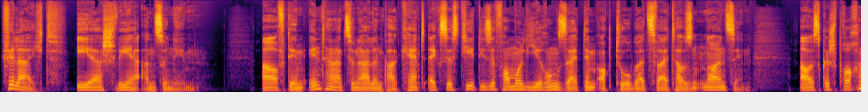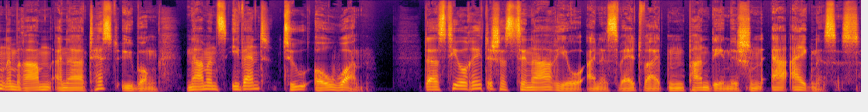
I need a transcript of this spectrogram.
Vielleicht eher schwer anzunehmen. Auf dem internationalen Parkett existiert diese Formulierung seit dem Oktober 2019, ausgesprochen im Rahmen einer Testübung namens Event 201, das theoretische Szenario eines weltweiten pandemischen Ereignisses.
